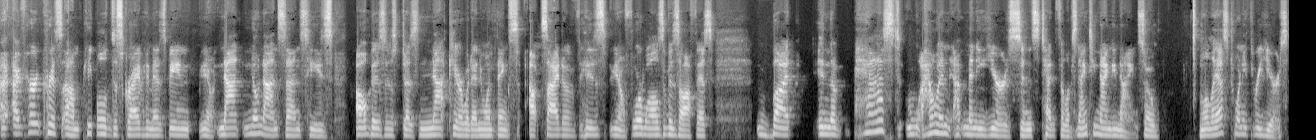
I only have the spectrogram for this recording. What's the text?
I've heard Chris. Um, people describe him as being, you know, not no nonsense. He's all business. Does not care what anyone thinks outside of his, you know, four walls of his office. But in the past, how many years since Ted Phillips, 1999? So, the last 23 years,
